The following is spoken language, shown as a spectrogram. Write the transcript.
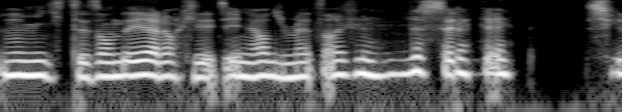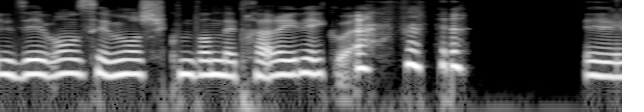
mamie qui t'attendait alors qu'il était 1h du matin. Je lui disais, bon, c'est bon, je suis contente d'être arrivée, quoi. et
